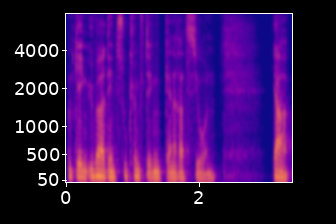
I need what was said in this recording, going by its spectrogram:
und gegenüber den zukünftigen Generationen. Ja,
